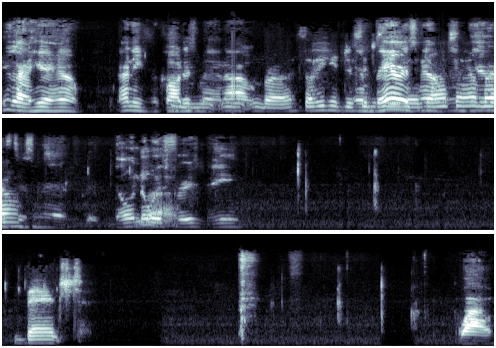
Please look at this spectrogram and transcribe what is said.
You gotta hear him. I need to call this man out. bro. So he can just Embarrass his him. hands down, Embarrass bro. this man. Don't know his first name. Benched. Wow.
